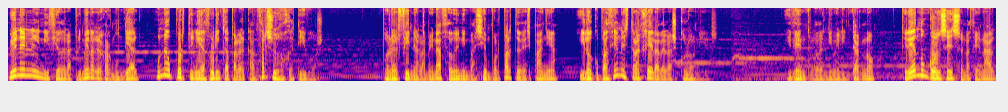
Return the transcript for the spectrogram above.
vio en el inicio de la Primera Guerra Mundial una oportunidad única para alcanzar sus objetivos, poner fin a la amenaza de una invasión por parte de España y la ocupación extranjera de las colonias, y dentro del nivel interno, creando un consenso nacional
